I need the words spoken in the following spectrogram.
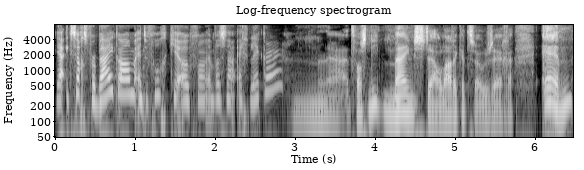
Ja, ik zag het voorbij komen en toen vroeg ik je ook van, was het nou echt lekker? nou, het was niet mijn stijl, laat ik het zo zeggen. En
